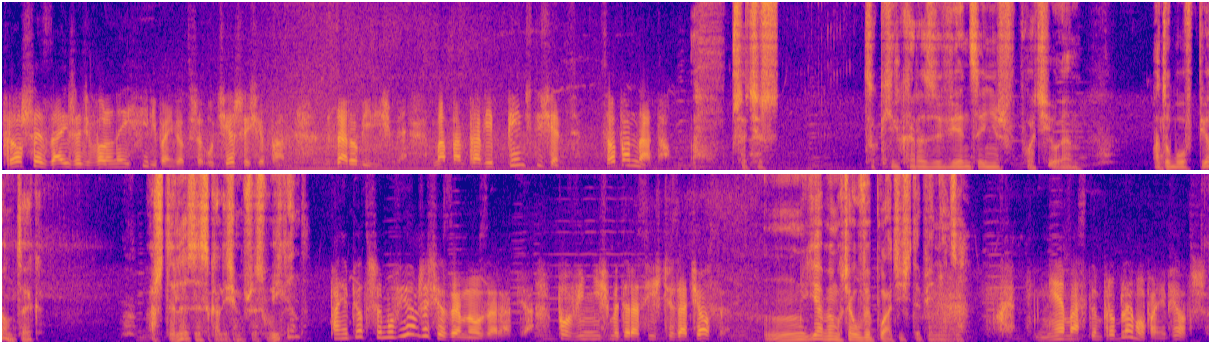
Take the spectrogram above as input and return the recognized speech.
Proszę zajrzeć w wolnej chwili, panie Piotrze. Ucieszy się pan. Zarobiliśmy. Ma pan prawie pięć tysięcy. Co pan na to? Przecież to kilka razy więcej niż wpłaciłem. A to było w piątek. Aż tyle zyskaliśmy przez weekend? Panie Piotrze, mówiłem, że się ze mną zarabia. Powinniśmy teraz iść za ciosem. Mm, Ja bym chciał wypłacić te pieniądze. Nie ma z tym problemu, panie Piotrze.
